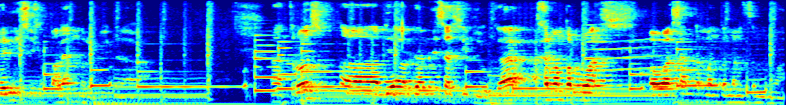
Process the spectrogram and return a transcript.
dari isi kepala yang berbeda. Nah, terus eh, di organisasi juga akan memperluas wawasan teman-teman semua.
